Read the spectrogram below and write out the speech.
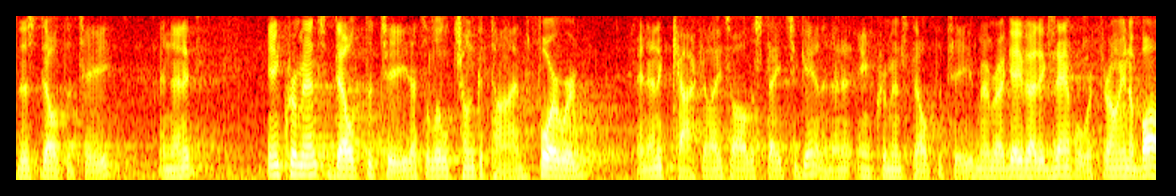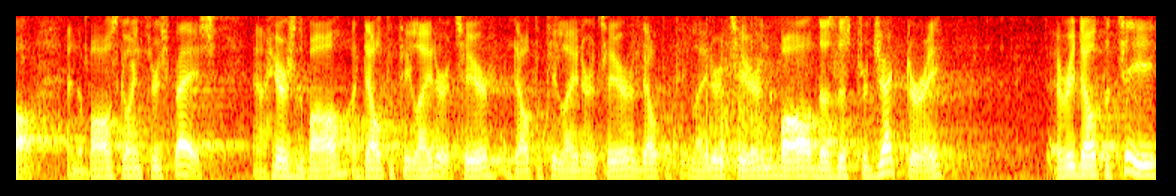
this delta t, and then it increments delta t, that's a little chunk of time, forward, and then it calculates all the states again, and then it increments delta t. Remember, I gave that example. We're throwing a ball, and the ball's going through space. Now, here's the ball, a delta t later, it's here, a delta t later, it's here, a delta t later, it's here, and the ball does this trajectory. Every delta t,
